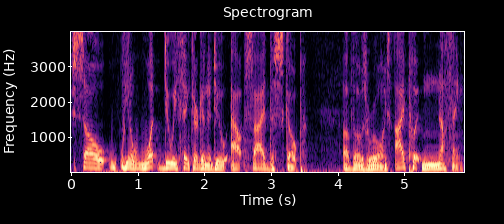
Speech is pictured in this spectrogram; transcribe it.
So you know, what do we think they're going to do outside the scope of those rulings? I put nothing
